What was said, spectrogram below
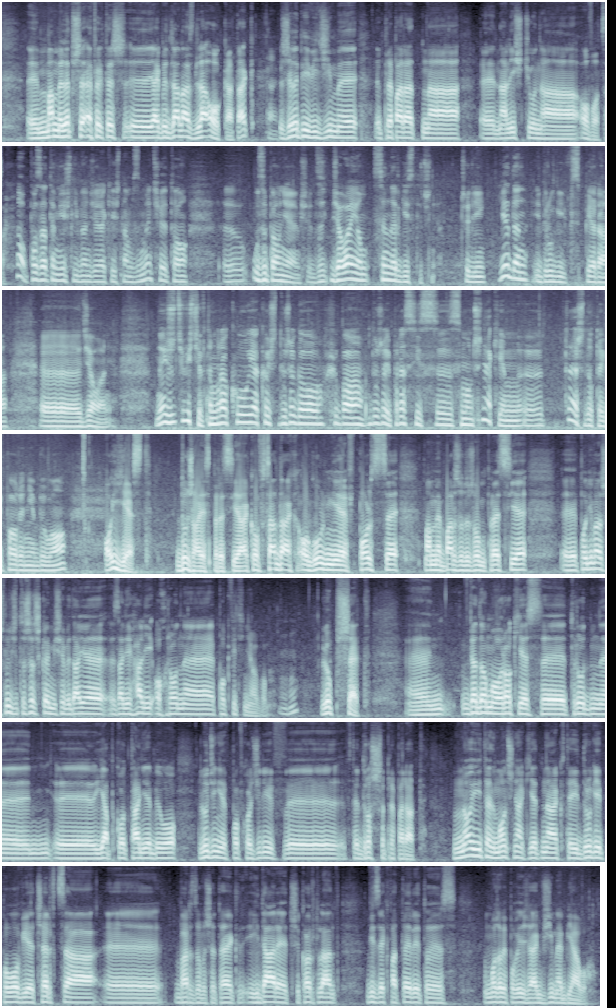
mamy lepszy efekt też y, jakby dla nas, dla oka, tak? Tak. Że lepiej widzimy preparat na, y, na liściu, na owocach. No, poza tym, jeśli będzie jakieś tam zmycie, to uzupełniają się, działają synergistycznie, czyli jeden i drugi wspiera e, działanie. No i rzeczywiście w tym roku jakoś dużego, chyba dużej presji z, z mączniakiem e, też do tej pory nie było. O jest, duża jest presja. Jako w sadach ogólnie w Polsce mamy bardzo dużą presję, ponieważ ludzie troszeczkę, mi się wydaje, zaniechali ochronę pokwietniową lub przed. Y, Wiadomo, rok jest y, trudny, jabłko tanie było, ludzie nie powchodzili w, w te droższe preparaty. No i ten mączniak jednak w tej drugiej połowie czerwca bardzo wyszedł, tak jak Idare czy Cortland, widzę kwatery, to jest, można by powiedzieć, jak w zimę biało.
